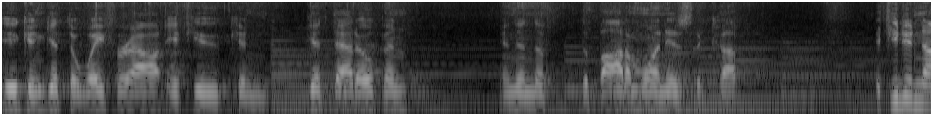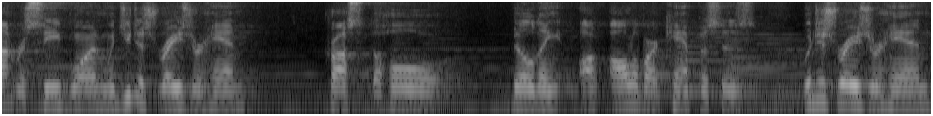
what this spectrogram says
you can get the wafer out if you can get that open. And then the, the bottom one is the cup. If you did not receive one, would you just raise your hand across the whole building, all, all of our campuses? Would you just raise your hand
